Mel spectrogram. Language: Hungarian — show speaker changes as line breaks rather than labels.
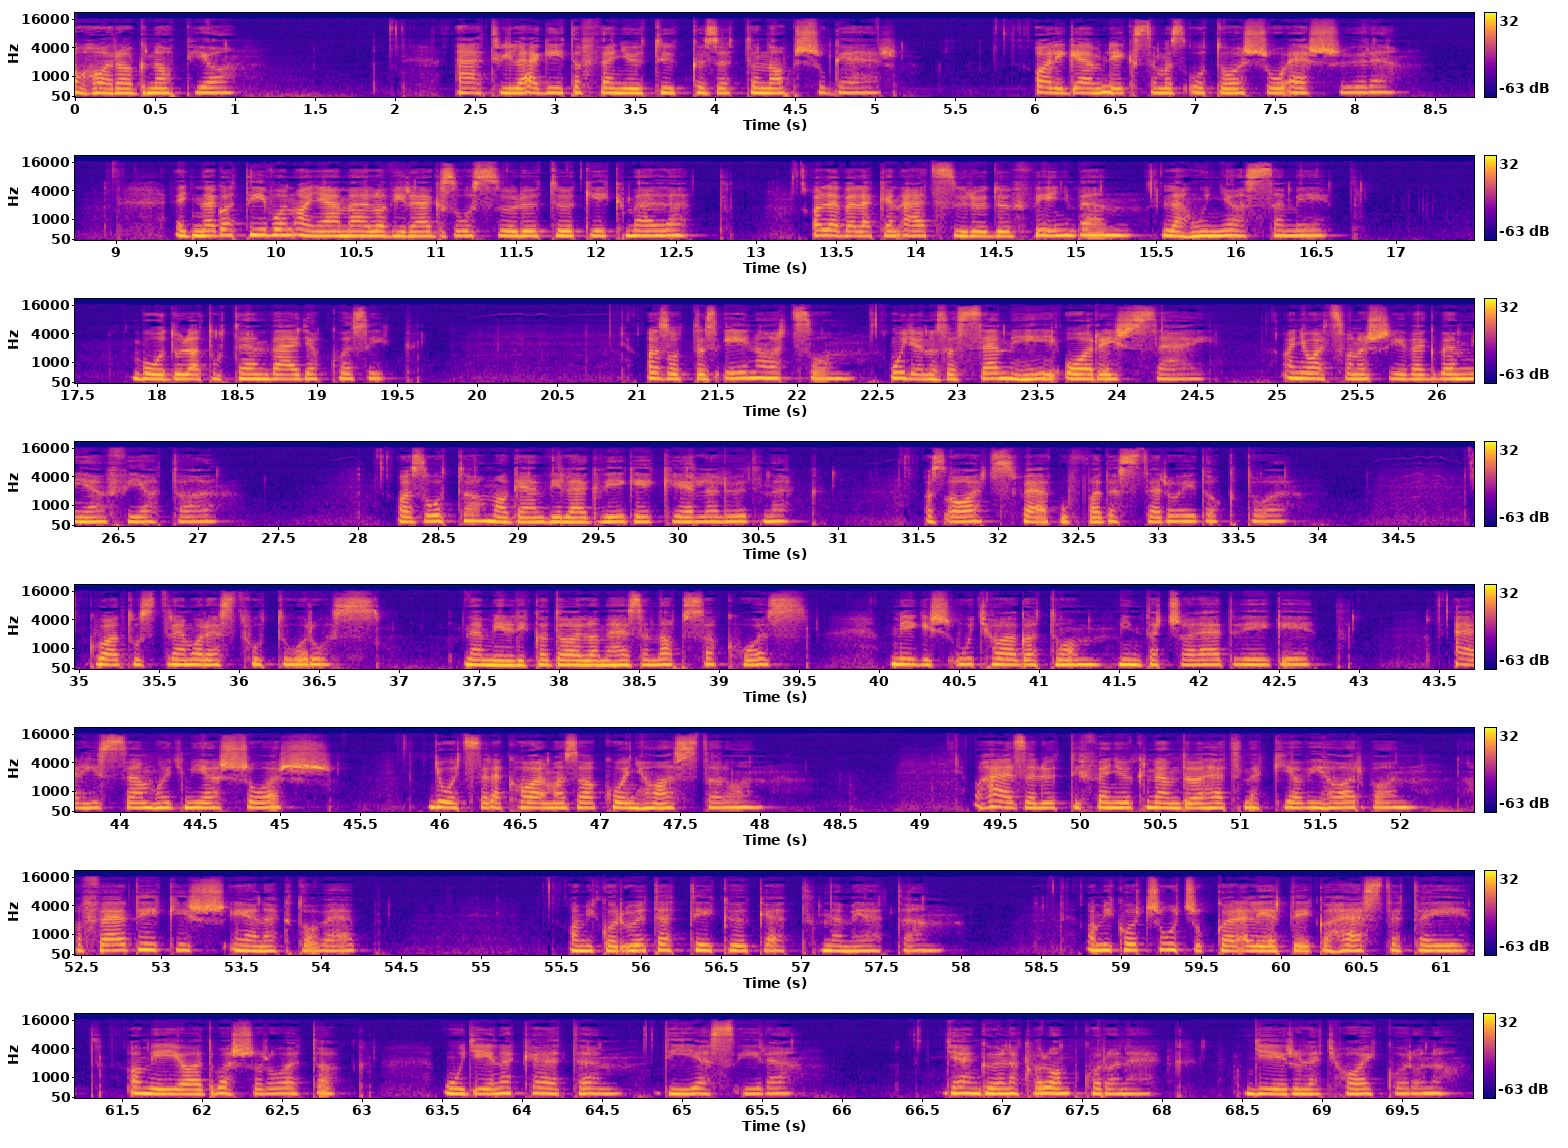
A harag napja. Átvilágít a fenyőtűk között a napsugár. Alig emlékszem az utolsó esőre. Egy negatívon anyám áll a virágzó szőlőtőkék mellett. A leveleken átszűrődő fényben lehunja a szemét. Bódulat után vágyakozik. Az ott az én arcom, ugyanaz a szemhéj, orr és száj. A nyolcvanas években milyen fiatal. Azóta a magánvilág végé kérlelődnek. Az arc felpuffad a szteroidoktól. Quantus tremor est futurus. Nem illik a dallam ehhez a napszakhoz, mégis úgy hallgatom, mint a család végét. Elhiszem, hogy mi a sors. Gyógyszerek halmaza a konyhaasztalon. A ház előtti fenyők nem dőlhetnek ki a viharban. A ferdék is élnek tovább. Amikor ültették őket, nem éltem. Amikor csúcsukkal elérték a ház tetejét, a mély adba soroltak, úgy énekeltem, díjesz ire. Gyengülnek a lombkoronák, gyérül egy hajkorona.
